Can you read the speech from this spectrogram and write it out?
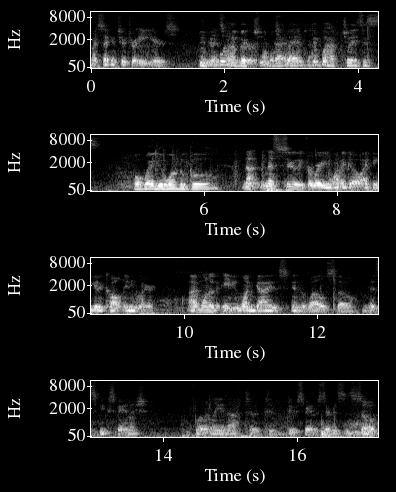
my second church for eight years. Do and people have a cho- like, years people have choices for where they want to go? Not necessarily for where you want to go. I could get a call anywhere. I'm one of 81 guys in the WELS, though, that speak Spanish fluently enough to, to do Spanish services. So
